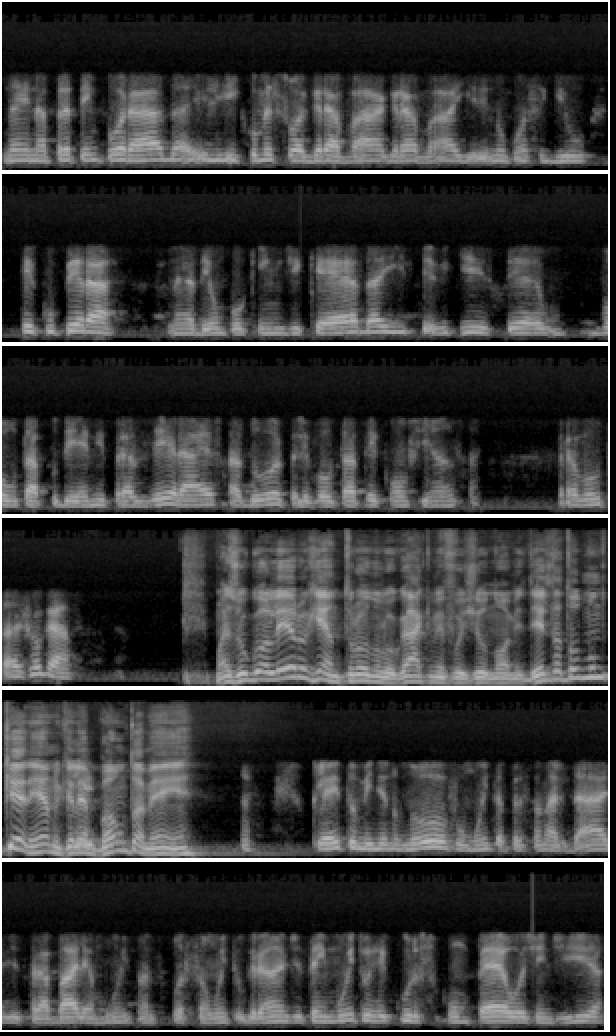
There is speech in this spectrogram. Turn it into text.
né? E na pré-temporada ele começou a gravar, gravar e ele não conseguiu recuperar, né? Deu um pouquinho de queda e teve que ter, voltar pro DM para zerar essa dor, para ele voltar a ter confiança para voltar a jogar. Mas o goleiro que entrou no lugar, que me fugiu o nome dele, tá todo mundo querendo, que ele é bom também, hein? Cleiton, menino novo, muita personalidade, trabalha muito, uma disposição muito grande, tem muito recurso com o pé hoje em dia,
